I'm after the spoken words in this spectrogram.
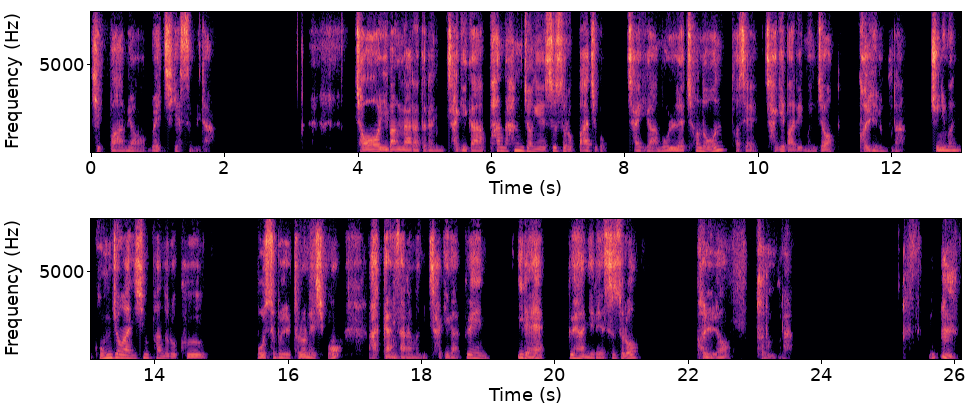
기뻐하며 외치겠습니다. 저 이방 나라들은 자기가 판 함정에 스스로 빠지고 자기가 몰래 쳐놓은 덫에 자기 발이 먼저 걸리는구나. 주님은 공정한 심판으로 그 모습을 드러내시고 악한 사람은 자기가 꾀한 일에 꾀한 일에 스스로 걸려 두는구나.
